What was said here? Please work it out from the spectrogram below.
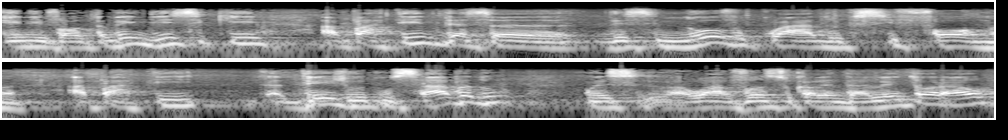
Enival também disse que a partir dessa, desse novo quadro que se forma a partir desde o último sábado, com esse, o avanço do calendário eleitoral,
